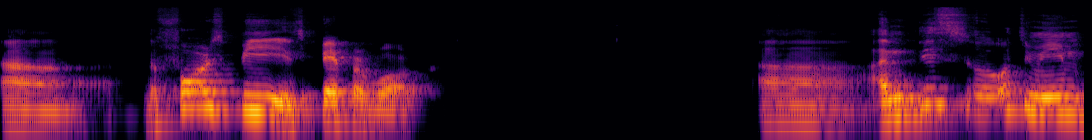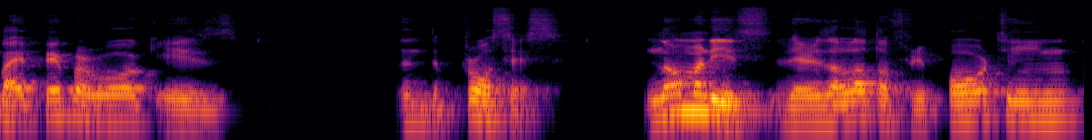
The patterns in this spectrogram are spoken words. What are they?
Uh, the fourth P is paperwork. Uh, and this, what we mean by paperwork is the process. Normally, there's a lot of reporting,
